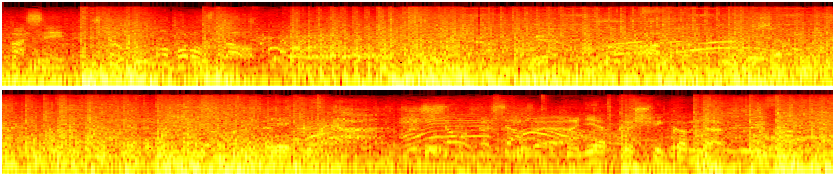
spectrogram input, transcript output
Passer. Je te couvre pendant ce temps. Je change de chargeur. Ça veut dire que je suis comme neuf.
